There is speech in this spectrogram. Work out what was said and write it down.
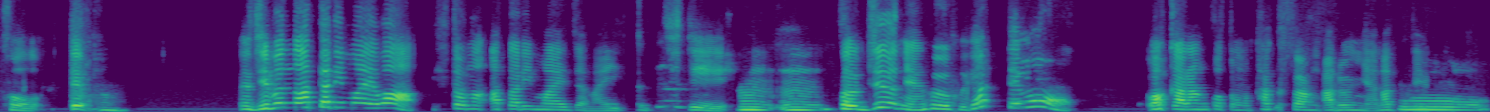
そうで、うん自分の当たり前は人の当たり前じゃないしうんうん。そう10年夫婦やっても分からんこともたくさんあるんやなっていう。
